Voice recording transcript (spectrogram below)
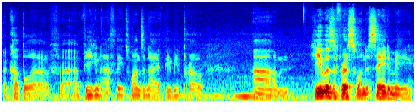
a couple of uh, vegan athletes, one's an IFBB pro. Um, he was the first one to say to me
